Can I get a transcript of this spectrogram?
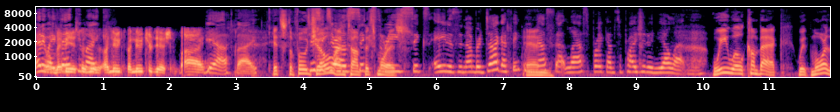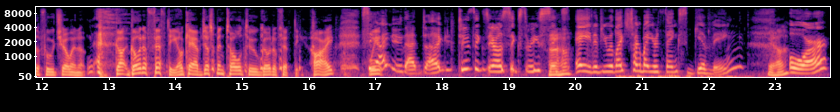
Anyway, Maybe thank it's you, a, Mike. New, a new a new tradition. Bye. yeah, bye. It's the Food Show. I'm Tom Fitzmorris. 260-6368 is the number. Doug, I think we And- missed that last break. I'm surprised you didn't yell at me. We will come back with more of the Food Show and go, go to 50. Okay, I've just been told to go to 50. All right. See, We- I knew that, Doug. 260-6368. Uh-huh. If you would like to talk about your Thanksgiving yeah. or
